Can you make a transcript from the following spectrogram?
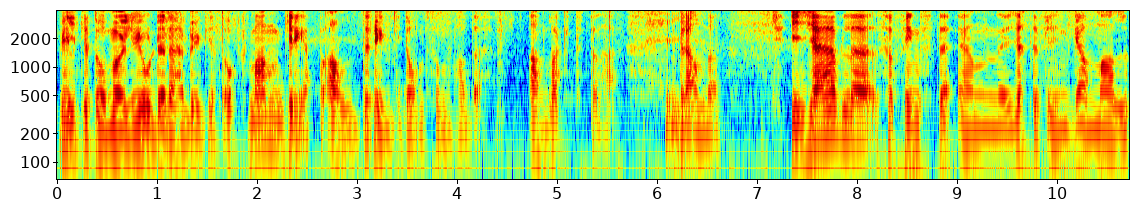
Vilket då möjliggjorde det här bygget och man grep aldrig de som hade anlagt den här branden. I Gävle så finns det en jättefin gammal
